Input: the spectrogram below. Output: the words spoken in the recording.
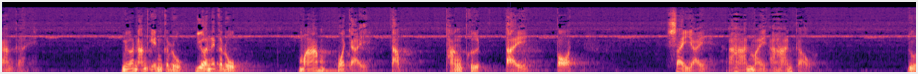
ร่างกาย เนื้อหนังเอ็นกระดูก เยื่อในกระดูก ม้ามหัวใจ ตับ พังผืด ไต ปอด ไส้ใหญ่ อาหารใหม่ อาหารเก่า อยู่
